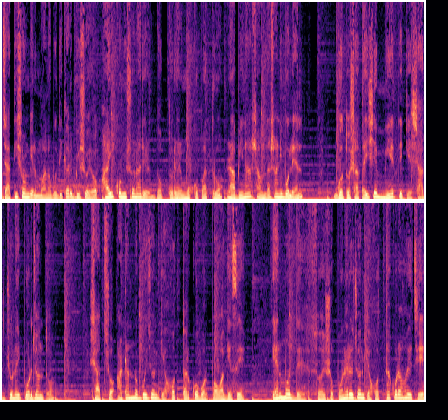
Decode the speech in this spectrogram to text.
জাতিসংঘের মানবাধিকার বিষয়ক হাই কমিশনারের দপ্তরের মুখপাত্র রাবিনা সামদাসানি বলেন, গত সাতাইশে মে থেকে সাত জুলাই পর্যন্ত সাতশো আটানব্বই জনকে হত্যার খবর পাওয়া গেছে। এর মধ্যে ছয়শো পনেরো জনকে হত্যা করা হয়েছে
